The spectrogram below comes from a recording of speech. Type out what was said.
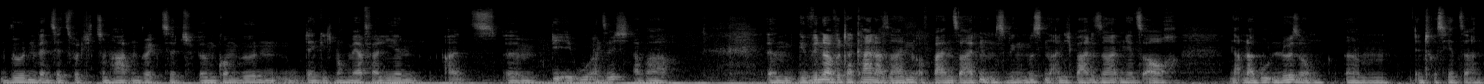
würden, wenn es jetzt wirklich zum harten Brexit ähm, kommen würden, denke ich, noch mehr verlieren als ähm, die EU an sich, aber ähm, Gewinner wird da keiner sein auf beiden Seiten und deswegen müssten eigentlich beide Seiten jetzt auch nach einer guten Lösung ähm, interessiert sein.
